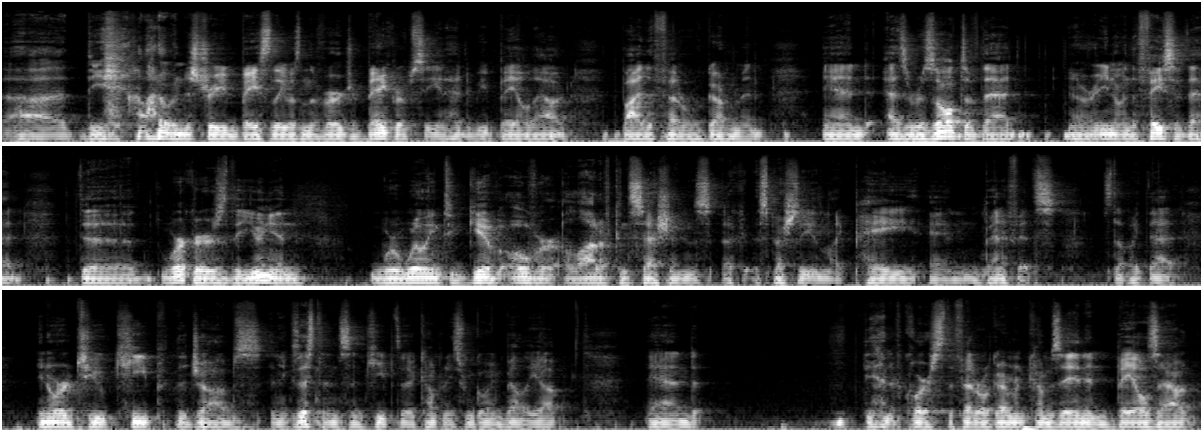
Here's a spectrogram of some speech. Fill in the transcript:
uh, the auto industry basically was on the verge of bankruptcy and had to be bailed out by the federal government. And as a result of that, or you know, in the face of that, the workers, the union, were willing to give over a lot of concessions, uh, especially in like pay and benefits, stuff like that, in order to keep the jobs in existence and keep the companies from going belly up. And then, of course, the federal government comes in and bails out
